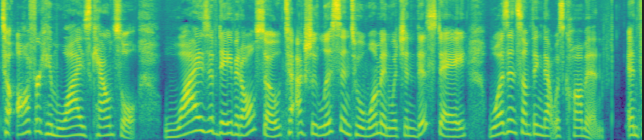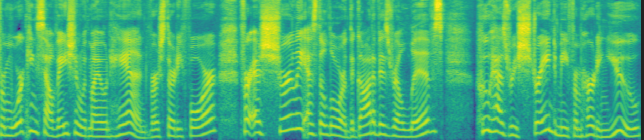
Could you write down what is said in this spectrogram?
to offer him wise counsel. Wise of David also to actually listen to a woman, which in this day wasn't something that was common and from working salvation with my own hand. Verse 34 For as surely as the Lord, the God of Israel, lives, who has restrained me from hurting you,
